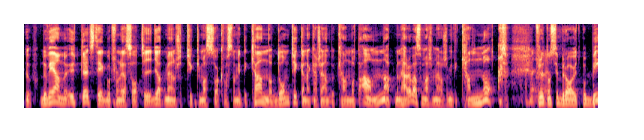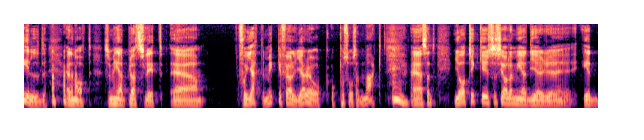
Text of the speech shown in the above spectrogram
då är vi ännu ytterligare ett steg bort från det jag sa tidigare, att människor tycker massa saker fast de inte kan något. De tyckarna kanske ändå kan något annat, men här har vi alltså massa människor som inte kan något. Förutom se bra ut på bild eller något, som helt plötsligt eh, får jättemycket följare och, och på så sätt makt. Eh, så att jag tycker sociala medier eh, är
